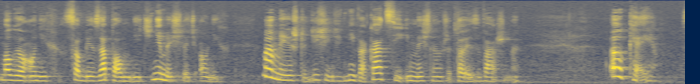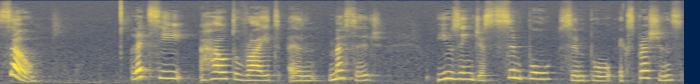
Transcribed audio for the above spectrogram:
mogę o nich sobie zapomnieć, nie myśleć o nich. Mamy jeszcze 10 dni wakacji i myślę, że to jest ważne. Okay, so let's see how to write a message using just simple, simple expressions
